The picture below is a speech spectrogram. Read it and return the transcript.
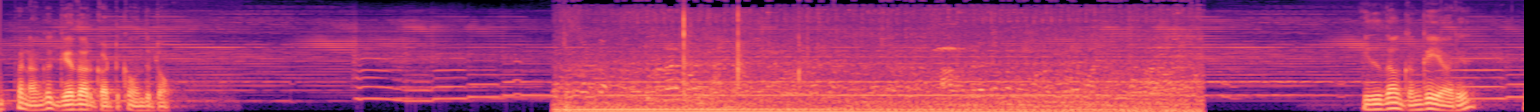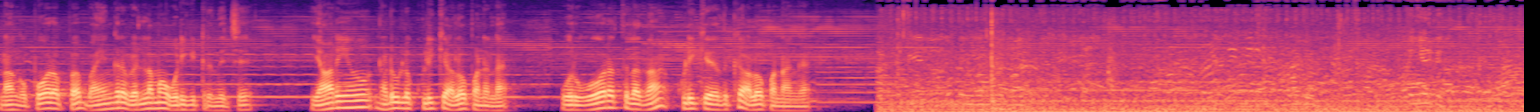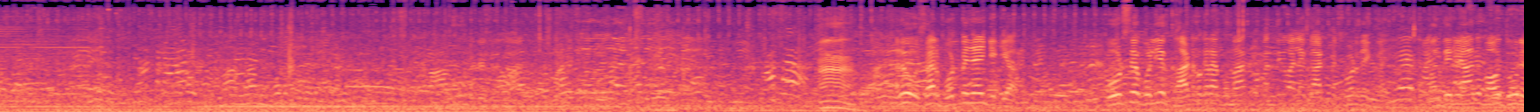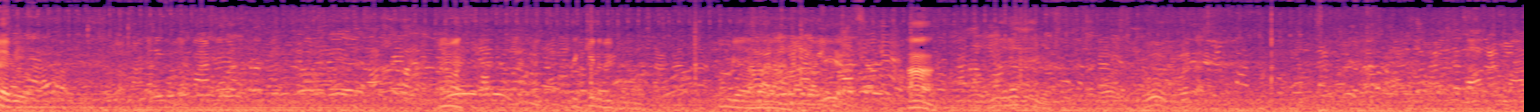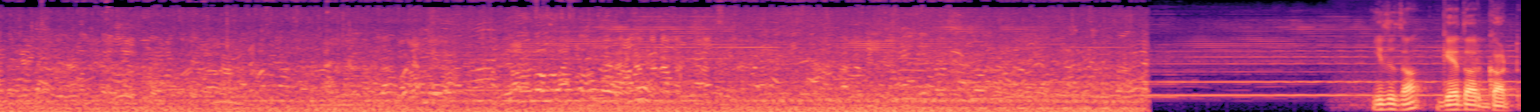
இப்போ நாங்கள் கேதார் காட்டுக்கு வந்துட்டோம். இதுதான் கங்கை ஆறு. நாங்கள் போகிறப்ப பயங்கர வெள்ளமாக ஓடிக்கிட்டு இருந்துச்சு. யாரையும் நடுவில் குளிக்க அலோவ் பண்ணலை. ஒரு ஓரத்தில் தான் குளிக்கிறதுக்கு அலோவ் பண்ணாங்க. हेलो, सर वोट में जाएँगे क्या? कोर्ट से बोलिए, घाट वगैरह घुमा के मंदिर वाले घाट पे छोड़ देंगे। मंदिर यहाँ से बहुत दूर है अभी। हाँ। இதுதான் கேதார் காட்.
